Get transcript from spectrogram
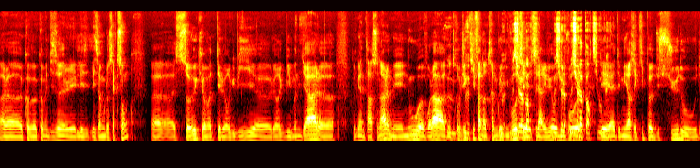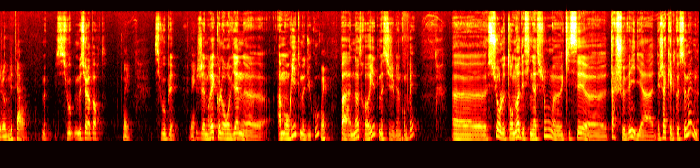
euh, comme, comme disent les, les, les anglo-saxons. Euh, eux qui ont inventé le rugby, euh, le rugby mondial, euh, le rugby international, mais nous, euh, voilà, notre Euh, objectif à notre humble niveau, c'est d'arriver au monsieur, niveau euh, Laporte, vous des, des meilleures équipes du Sud ou de l'Angleterre. Vous- monsieur Laporte. Oui. S'il vous plaît. Oui. J'aimerais que l'on revienne euh, à mon rythme, du coup. Oui. Pas à notre rythme, si j'ai bien compris. Euh, sur le tournoi Destination euh, qui s'est euh, achevé il y a déjà quelques semaines.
